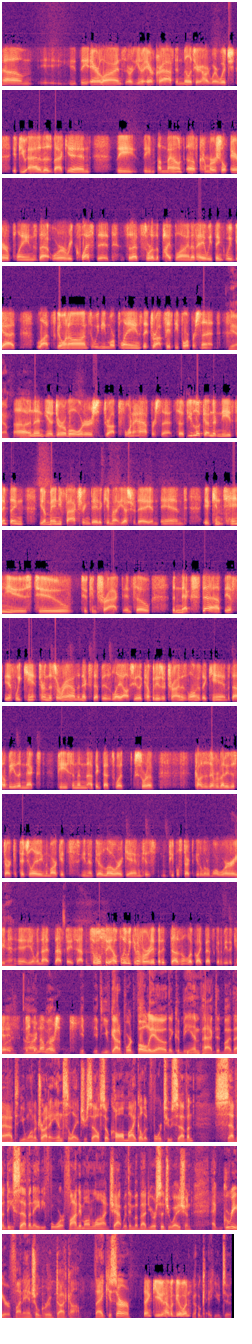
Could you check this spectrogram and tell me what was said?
um, the airlines or you know aircraft and military hardware. Which, if you added those back in, the the amount of commercial airplanes that were requested. So that's sort of the pipeline of hey, we think we've got lots going on, so we need more planes. That dropped fifty four percent. Yeah. Uh, and then you know durable orders dropped four and a half percent. So if you look underneath, same thing. You know, manufacturing data came out yesterday, and and it continues to to contract. And so the next step, if if we can't turn this around, the next step is layoffs. You know, the companies are trying as long as they can, but that'll be the next piece. And then I think that's what sort of causes everybody to start capitulating. The markets, you know, go lower again because people start to get a little more worried. Yeah. uh, You know, when that that phase happens. So we'll see. Hopefully, we can avert it, but it doesn't look like that's going to be the case. Right. Just the numbers. Well, if, if you've got a portfolio that could be impacted by that, you want to try to insulate yourself. So call Michael at 427 7784. Find him online. Chat with him about your situation at GreerFinancialGroup.com. Thank you, sir. Thank you. Have a good one. Okay, you too.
